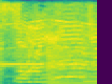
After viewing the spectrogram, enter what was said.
Some legends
